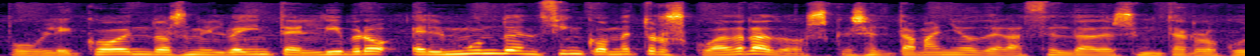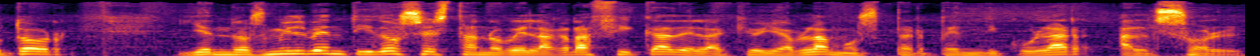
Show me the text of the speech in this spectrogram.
publicó en 2020 el libro El mundo en 5 metros cuadrados, que es el tamaño de la celda de su interlocutor, y en 2022 esta novela gráfica de la que hoy hablamos, Perpendicular al Sol.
